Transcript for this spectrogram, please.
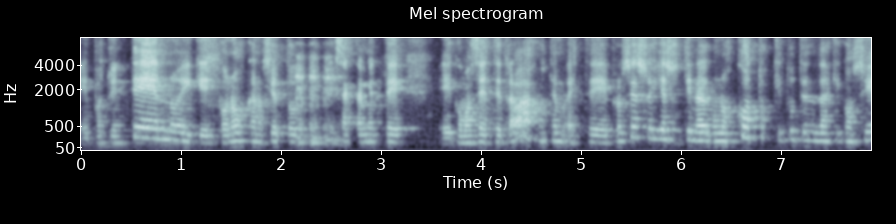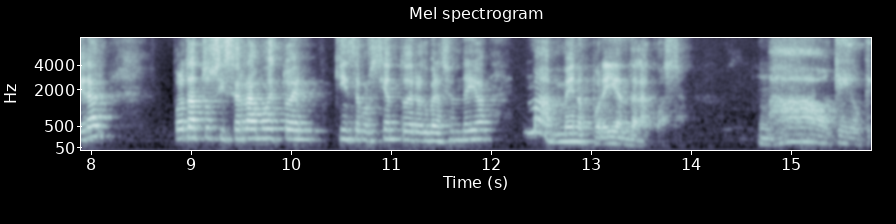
impuesto interno y que conozcan, ¿no es cierto?, exactamente eh, cómo hacer este trabajo, este, este, proceso, y eso tiene algunos costos que tú tendrás que considerar. Por lo tanto, si cerramos esto en 15% de recuperación de IVA, más o menos por ahí anda la cosa. Ah, ok, ok,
